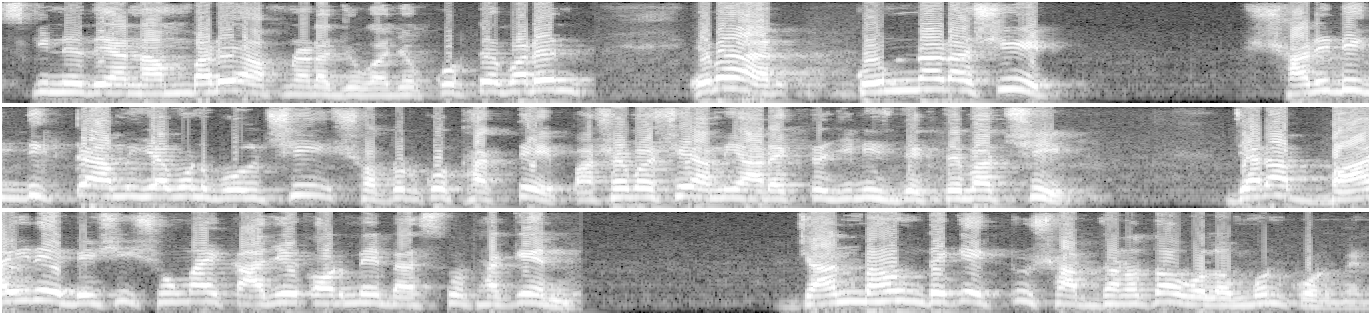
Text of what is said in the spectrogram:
স্ক্রিনে দেওয়া নাম্বারে আপনারা যোগাযোগ করতে পারেন। এবার কন্যা রাশির শারীরিক দিকটা আমি যেমন বলছি, সতর্ক থাকতে। পাশাপাশি আমি আরেকটা জিনিস দেখতে পাচ্ছি। যারা বাইরে বেশি সময় কাজে কর্মে ব্যস্ত থাকেন, যানবাহন থেকে একটু সাবধানতা অবলম্বন করবেন।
